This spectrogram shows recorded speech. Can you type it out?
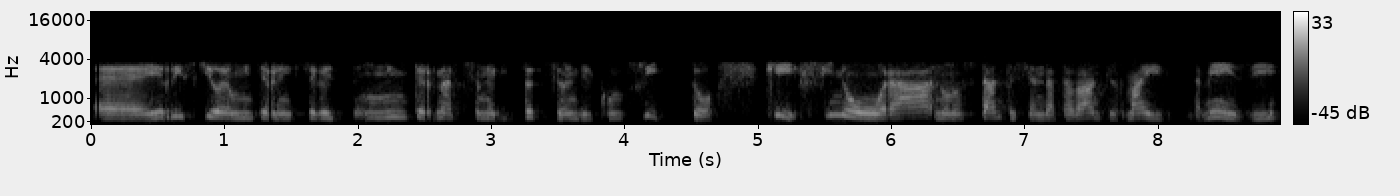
eh, il rischio è un'internazionalizzazione del conflitto che finora, nonostante sia andata avanti ormai da mesi,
